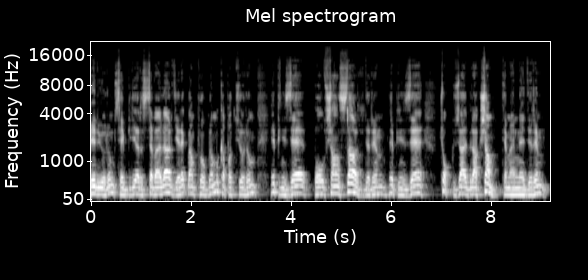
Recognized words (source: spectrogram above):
veriyorum sevgili yarışseverler diyerek ben programı kapatıyorum. Hepinize bol şanslar dilerim. Hepinize çok güzel bir akşam temenni ederim.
